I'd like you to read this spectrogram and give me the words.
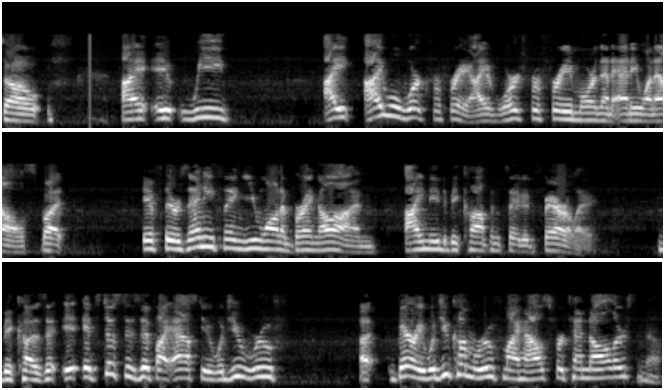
So, I it, we I I will work for free. I have worked for free more than anyone else, but if there's anything you want to bring on, I need to be compensated fairly. Because it, it, it's just as if I asked you, would you roof uh, Barry, would you come roof my house for ten dollars? no.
